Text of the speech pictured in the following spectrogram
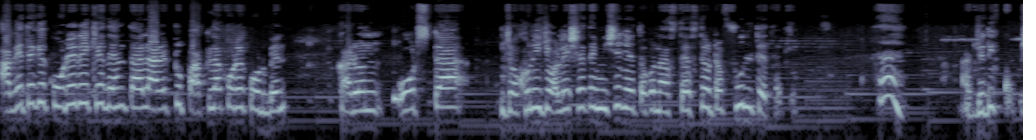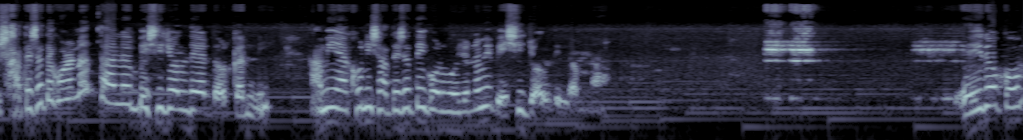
আগে থেকে করে রেখে দেন, তাহলে আর একটু পাতলা করে করবেন। কারণ ওটসটা যখনই জলের সাথে মিশে যায়, তখন আস্তে আস্তে ওটা ফুলতে থাকে। হ্যাঁ? আর যদি সাথে সাথে করে নেন, তাহলে বেশি জল দেওয়ার দরকার নেই। আমি এখনই সাথে সাথেই করব, ওই জন্য আমি বেশি জল দিলাম না। এইরকম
